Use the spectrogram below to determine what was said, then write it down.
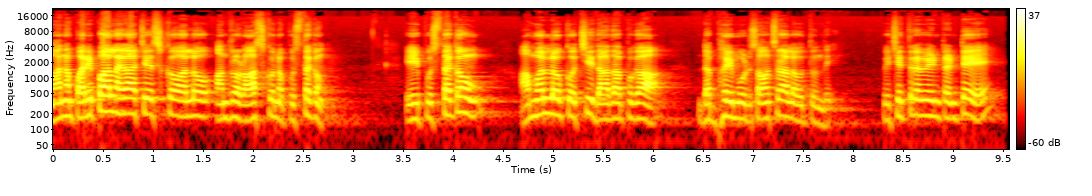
మన పరిపాలన ఎలా చేసుకోవాలో అందులో రాసుకున్న పుస్తకం. ఈ పుస్తకం అమల్లోకి వచ్చి దాదాపుగా డెబ్భై మూడు సంవత్సరాలు అవుతుంది. విచిత్రం ఏంటంటే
